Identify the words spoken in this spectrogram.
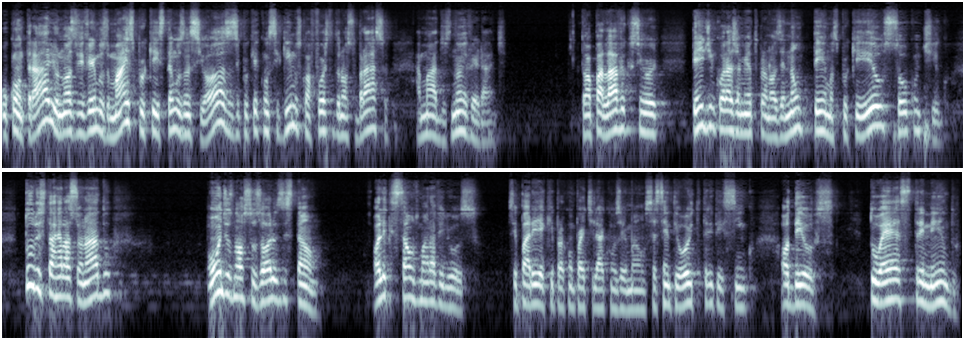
o contrário, nós vivemos mais porque estamos ansiosos e porque conseguimos com a força do nosso braço, amados, não é verdade. Então a palavra que o Senhor tem de encorajamento para nós é não temas, porque eu sou contigo. Tudo está relacionado onde os nossos olhos estão. Olha que salmo maravilhoso. Separei aqui para compartilhar com os irmãos, 68, 35. Ó oh Deus, tu és tremendo.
